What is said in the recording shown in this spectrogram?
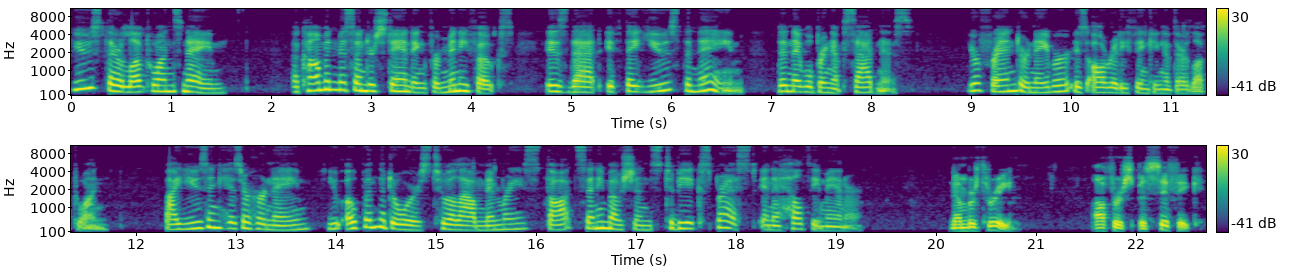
use their loved one's name a common misunderstanding for many folks is that if they use the name, then they will bring up sadness. Your friend or neighbor is already thinking of their loved one. By using his or her name, you open the doors to allow memories, thoughts, and emotions to be expressed in a healthy manner. Number three, offer specific,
